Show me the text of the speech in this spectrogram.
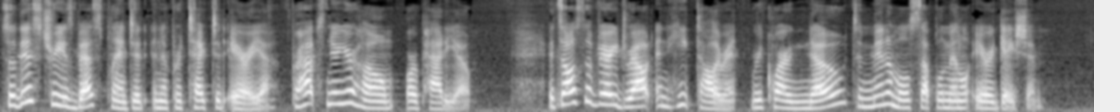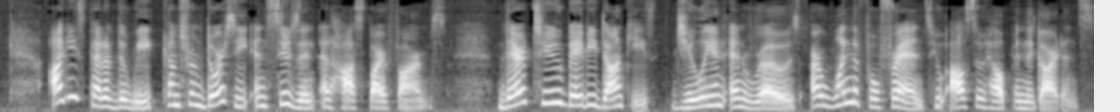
So this tree is best planted in a protected area, perhaps near your home or patio. It's also very drought and heat tolerant, requiring no to minimal supplemental irrigation. Augie's pet of the week comes from Dorsey and Susan at Hausbar Farms. Their two baby donkeys, Julian and Rose, are wonderful friends who also help in the gardens.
